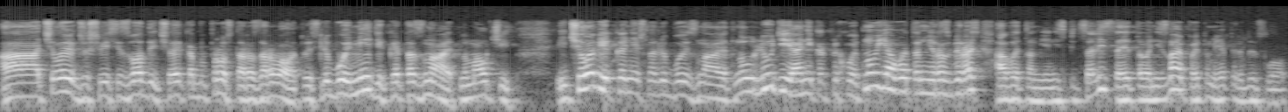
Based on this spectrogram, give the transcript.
А человек же весь из воды, человек как бы просто разорвал. То есть любой медик это знает, но молчит. И человек, конечно, любой знает. Но люди, они как приходят, ну я в этом не разбираюсь, а в этом я не специалист, а этого не знаю, поэтому я передаю слово.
